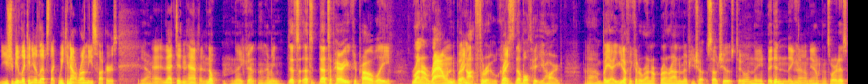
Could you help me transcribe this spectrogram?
you should be licking your lips like we can outrun these fuckers. Yeah. Uh, that didn't happen. Nope. They couldn't. I mean, that's that's that's a pair you could probably run around, but Right. not through because Right. they'll both hit you hard. Um, but yeah, you definitely could have run run around them if you cho- so choose to, and they they didn't. They No. you know that's where it is.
